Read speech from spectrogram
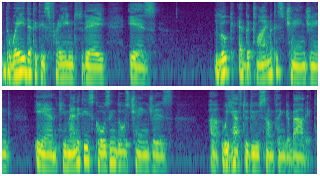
the way that it is framed today is look at the climate is changing and humanity is causing those changes, uh, we have to do something about it.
